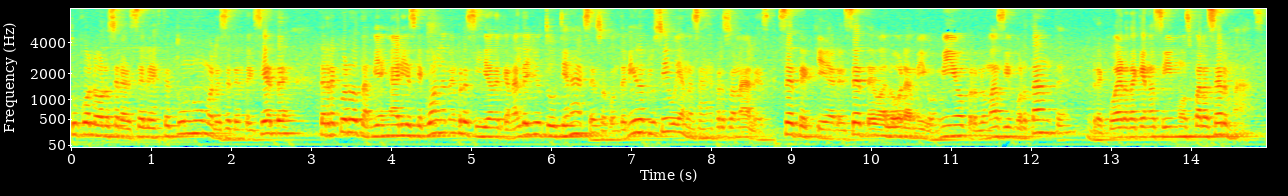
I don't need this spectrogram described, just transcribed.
Tu color será el celeste, tu número es 77. Te recuerdo también, Aries, que con la membresía del canal de YouTube tienes acceso a contenido exclusivo y a mensajes personales. Se te quiere, se te valora, amigo mío, pero lo más importante, recuerda que nacimos para ser más.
